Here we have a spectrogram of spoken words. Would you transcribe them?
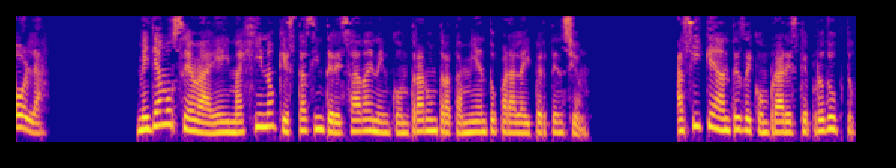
Hola. Me llamo Seba e imagino que estás interesada en encontrar un tratamiento para la hipertensión. Así que antes de comprar este producto,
